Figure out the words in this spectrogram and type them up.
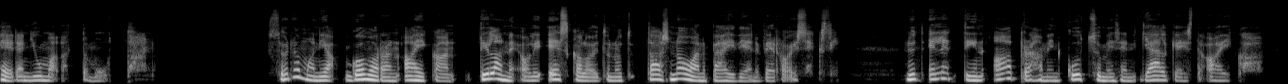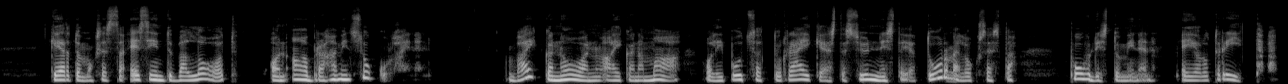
heidän jumalattomuuttaan. Sodoman ja Gomoran aikaan tilanne oli eskaloitunut taas Noan päivien veroiseksi. Nyt elettiin Abrahamin kutsumisen jälkeistä aikaa. Kertomuksessa esiintyvä Loot on Abrahamin sukulainen. Vaikka Noan aikana maa oli putsattu räikeästä synnistä ja turmeluksesta, puhdistuminen ei ollut riittävä.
